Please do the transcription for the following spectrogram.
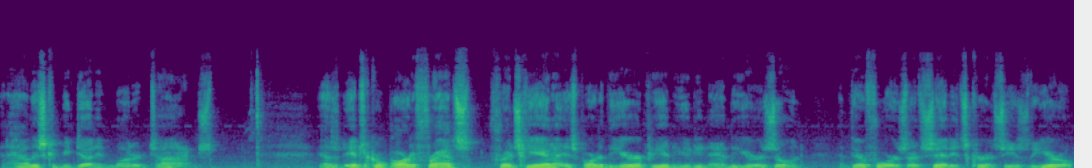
and how this can be done in modern times. As an integral part of France, French Guiana is part of the European Union and the Eurozone, and therefore, as I've said, its currency is the euro.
